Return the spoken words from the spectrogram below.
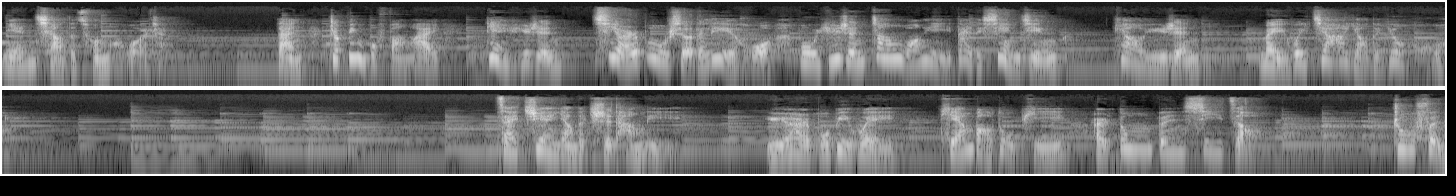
勉强的存活着，但这并不妨碍电鱼人锲而不舍的猎获，捕鱼人张网以待的陷阱，钓鱼人美味佳肴的诱惑。在圈养的池塘里，鱼儿不必为填饱肚皮而东奔西走。猪粪、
